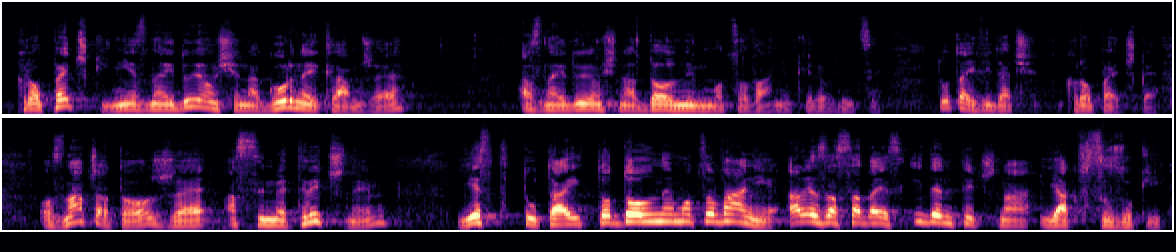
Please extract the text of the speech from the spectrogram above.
Kropeczki nie znajdują się na górnej klamrze, a znajdują się na dolnym mocowaniu kierownicy. Tutaj widać kropeczkę. Oznacza to, że asymetrycznym jest tutaj to dolne mocowanie, ale zasada jest identyczna jak w Suzuki.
